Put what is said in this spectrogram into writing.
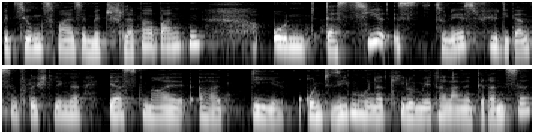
beziehungsweise mit Schlepperbanden. Und das Ziel ist zunächst für die ganzen Flüchtlinge erstmal äh, die rund 700 Kilometer lange Grenze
